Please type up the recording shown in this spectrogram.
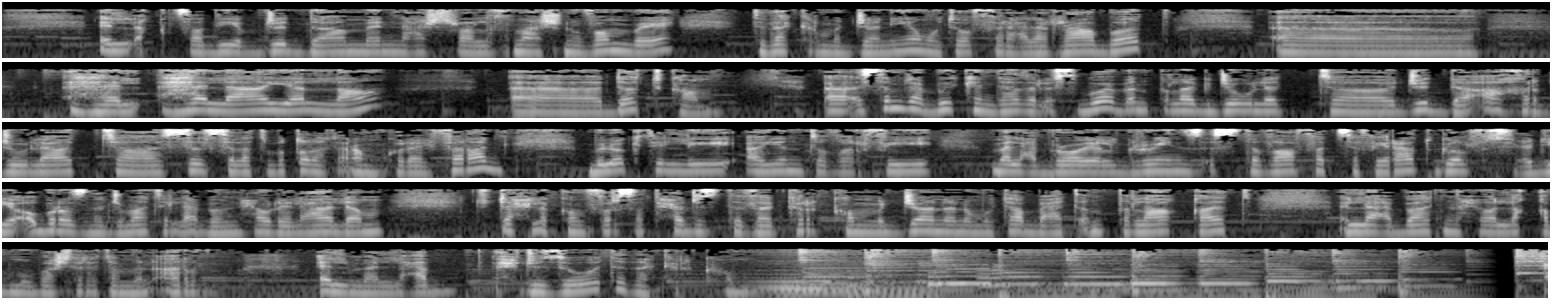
الاقتصادية بجدة من 10 ل 12 نوفمبر. تذاكر مجانية متوفرة على الرابط. آه هلا يلا آه dot com. استمتع ب weekend هذا الأسبوع بانطلاق جولة آه، جدة آخر جولات آه، سلسلة بطولة أرامكو للفرق بالوقت اللي ينتظر فيه ملعب Royal Greens استضافة سفيرات جولف السعودية أبرز نجمات اللعبة من حول العالم. تتاح لكم فرصة حجز تذاكركم مجانا ومتابعة انطلاقة اللاعبات نحو اللقب مباشرة من أرض الملعب. احجزوا تذاكركم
